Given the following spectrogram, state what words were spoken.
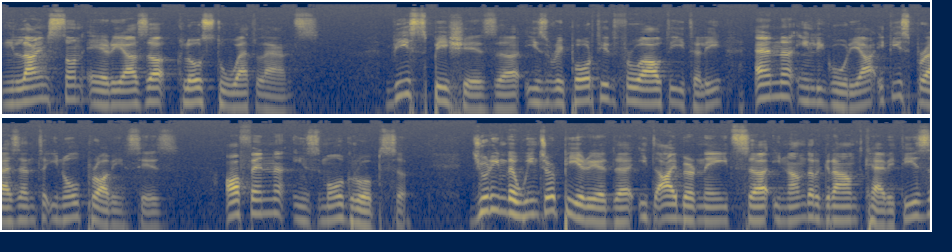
in limestone areas close to wetlands. This species uh, is reported throughout Italy and in Liguria it is present in all provinces, often in small groups. During the winter period uh, it hibernates uh, in underground cavities,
